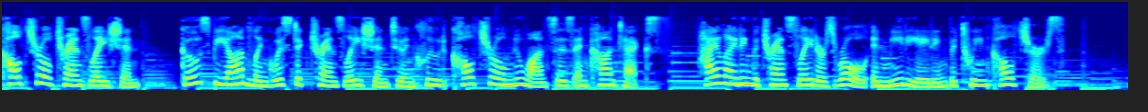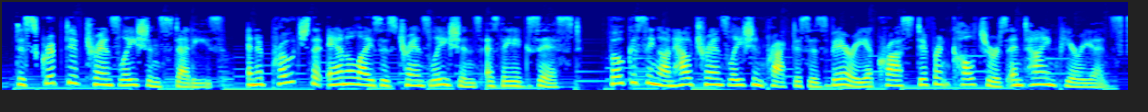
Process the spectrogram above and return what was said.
Cultural translation goes beyond linguistic translation to include cultural nuances and contexts, highlighting the translator's role in mediating between cultures. Descriptive translation studies an approach that analyzes translations as they exist, focusing on how translation practices vary across different cultures and time periods.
